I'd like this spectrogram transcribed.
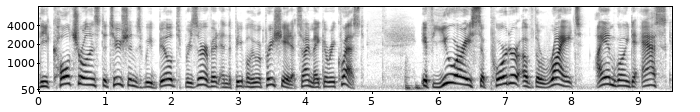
the cultural institutions we build to preserve it and the people who appreciate it. So I make a request. If you are a supporter of the right, I am going to ask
